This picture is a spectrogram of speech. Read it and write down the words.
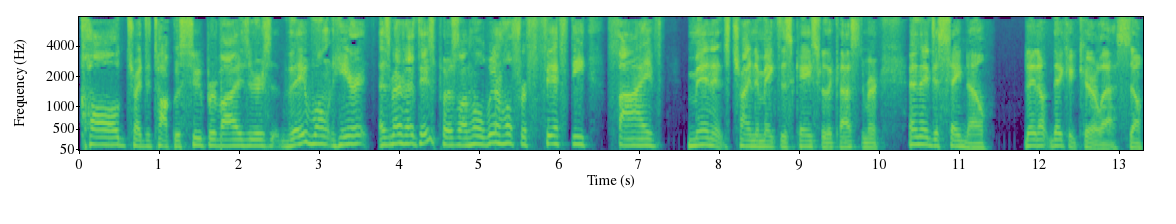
called, tried to talk with supervisors. They won't hear it. As a matter of fact, they just put us on hold. We are on hold for 55 minutes trying to make this case for the customer, and they just say no. They don't. They could care less. So,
